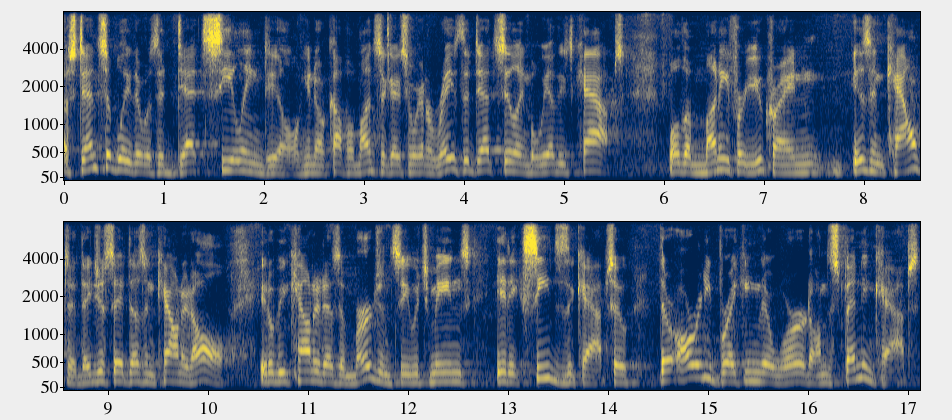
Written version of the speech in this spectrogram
ostensibly there was a debt ceiling deal, you know, a couple months ago. So we're going to raise the debt ceiling, but we have these caps. Well, the money for Ukraine isn't counted. They just say it doesn't count at all. It'll be counted as emergency, which means it exceeds the cap. So they're already breaking their word on the spending caps.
